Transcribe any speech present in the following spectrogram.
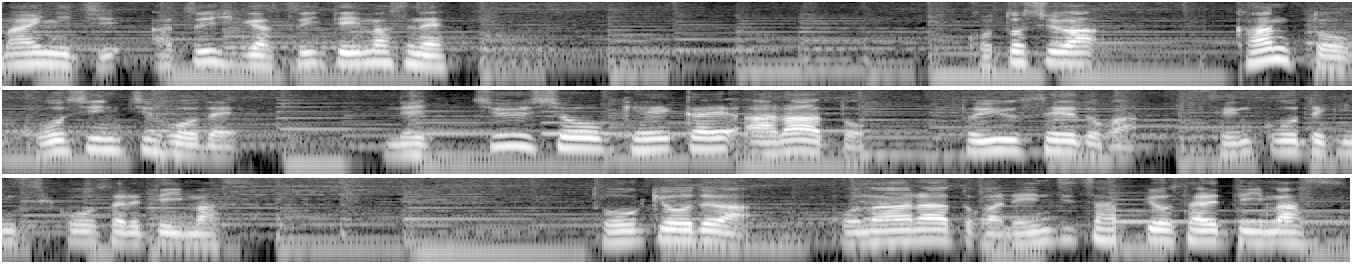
毎日暑い日が続いていますね。今年は関東甲信地方で熱中症警戒アラートという制度が先行的に施行されています。東京ではこのアラートが連日発表されています。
